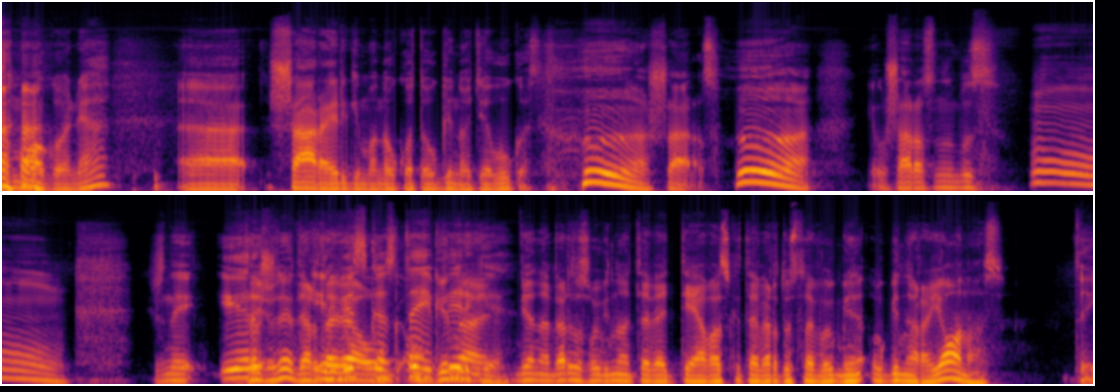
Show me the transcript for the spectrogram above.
žmogų, ne? Uh, šarą irgi manau, kad augino tėvukas. Uh, šaras. Uh, jau šaras nu bus. Mm, žinai, ir, tai, žinai, dar ir viskas aug, taip augina, irgi. Viena vertus augina tave tėvas, kita vertus tave augina, augina rajonas. Tai,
